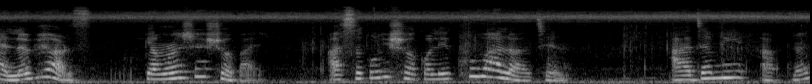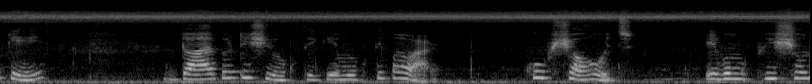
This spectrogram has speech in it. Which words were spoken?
হ্যালো ভিউয়ার্স, কেমন আছেন সবাই? আশা করি সকলে খুব ভালো আছেন। আজ আমি আপনাকে ডায়াবেটিস রোগ থেকে মুক্তি পাওয়ার খুব সহজ এবং ভীষণ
